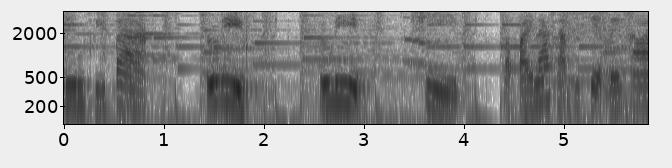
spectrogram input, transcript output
ริมฝีปาก leaf leaf ฉีก ต่อไปหน้า 37 เลยค่ะ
